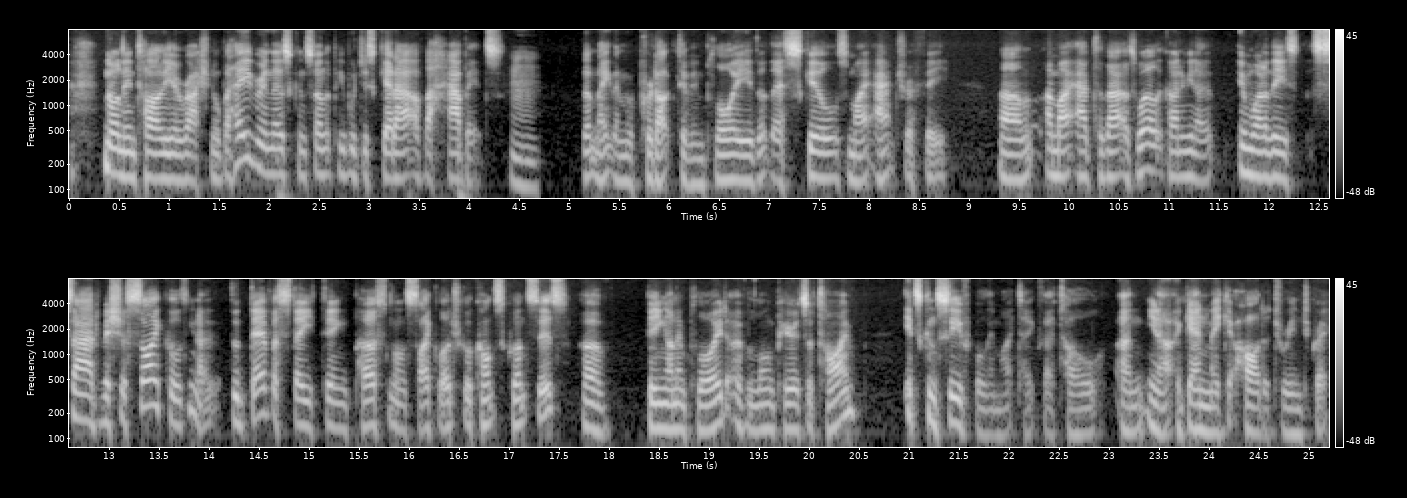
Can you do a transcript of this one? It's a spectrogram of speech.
not an entirely irrational behavior, and there's concern that people just get out of the habits mm-hmm that make them a productive employee, that their skills might atrophy. Um, I might add to that as well, That kind of, you know, in one of these sad, vicious cycles, you know, the devastating personal and psychological consequences of being unemployed over long periods of time, it's conceivable they might take their toll and, you know, again, make it harder to reintegrate.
